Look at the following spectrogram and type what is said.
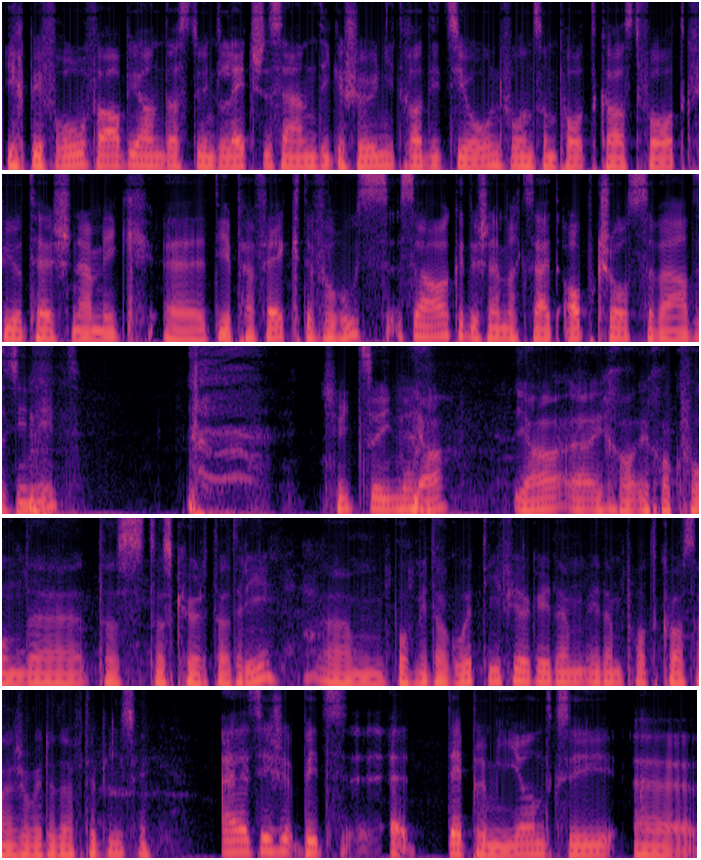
ich bin froh, Fabian, dass du in der letzten Sendung eine schöne Tradition von unserem Podcast fortgeführt hast, nämlich äh, die perfekten Voraussagen. Du hast nämlich gesagt, abgeschossen werden sie nicht. Schweizerinnen. Ja, ja, äh, ich habe ich ha gefunden, dass das gehört da rein. Ähm, wollte mich da gut einfügen in dem, in dem Podcast, dann schon wieder dabei sein. Äh, es war ein bisschen äh, deprimierend. Gewesen. Äh,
